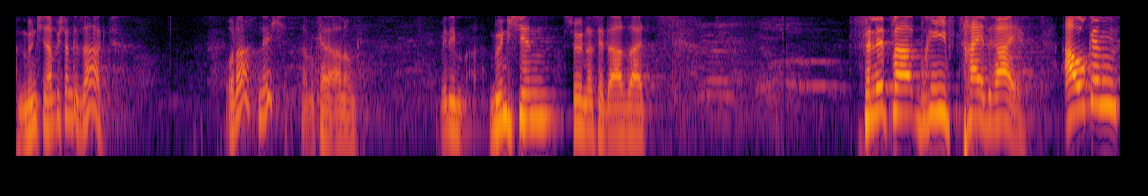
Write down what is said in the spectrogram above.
München habe ich schon gesagt. Oder? Nicht? Habe keine Ahnung. München, schön, dass ihr da seid. Philippa Brief Teil 3. Augen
